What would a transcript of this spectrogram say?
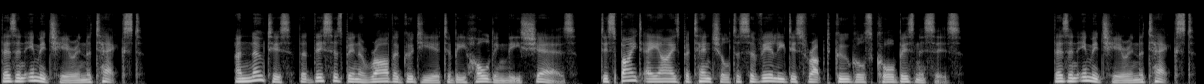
There's an image here in the text. And notice that this has been a rather good year to be holding these shares, despite AI's potential to severely disrupt Google's core businesses. There's an image here in the text.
